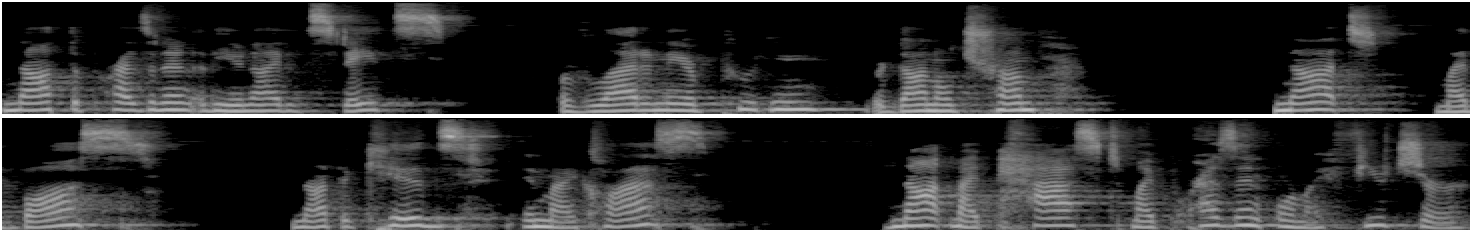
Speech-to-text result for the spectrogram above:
not the President of the United States or Vladimir Putin or Donald Trump, not my boss, not the kids in my class, not my past, my present, or my future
